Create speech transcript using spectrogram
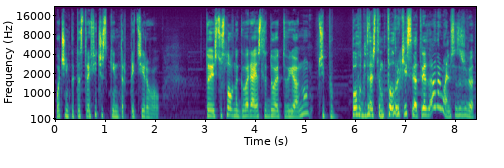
очень катастрофически интерпретировал. То есть, условно говоря, если до этого я, ну, типа, пол, даже там пол руки себе отрезала, а нормально, все заживет.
